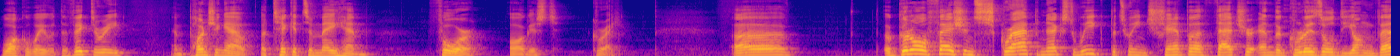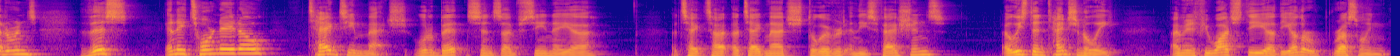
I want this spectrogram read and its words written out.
walk away with the victory and punching out a ticket to mayhem for August Grey. Uh, a good old fashioned scrap next week between Ciampa, Thatcher, and the grizzled young veterans. This in a tornado tag team match. A little bit since I've seen a uh, a tag t- a tag match delivered in these fashions, at least intentionally. I mean, if you watch the uh, the other wrestling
